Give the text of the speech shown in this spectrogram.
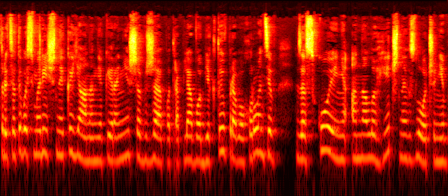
38-річний киянин, який раніше вже потрапляв в об'єктив правоохоронців за скоєння аналогічних злочинів.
